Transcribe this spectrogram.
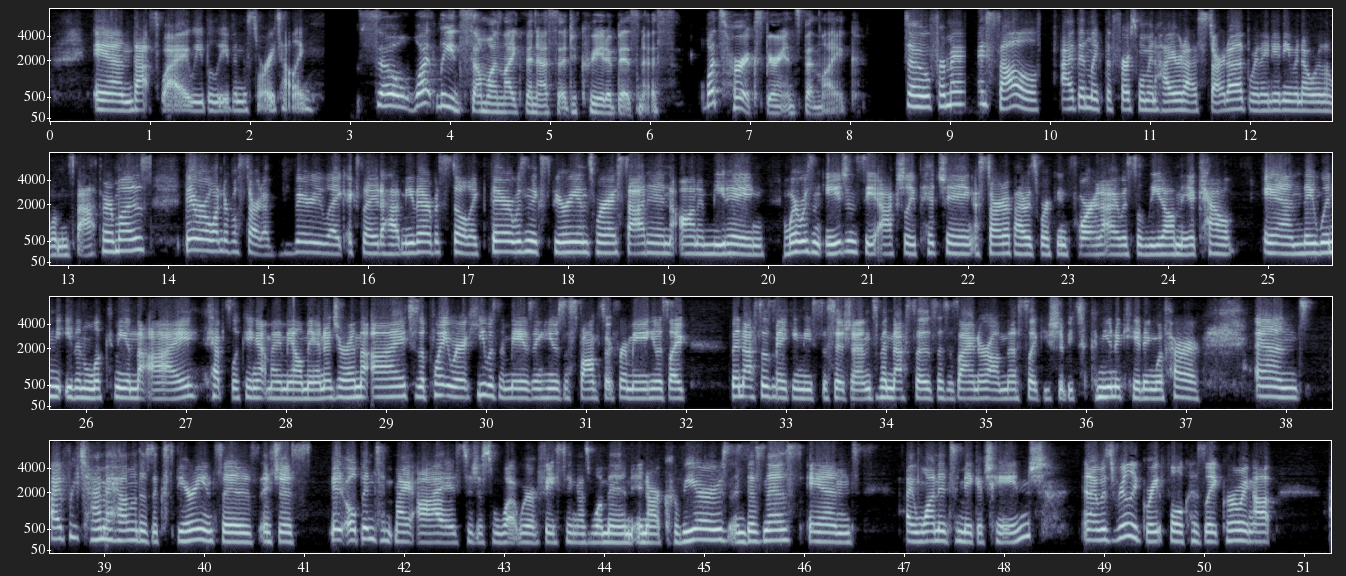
And that's why we believe in the storytelling. So, what leads someone like Vanessa to create a business? What's her experience been like? So for myself, I've been like the first woman hired at a startup where they didn't even know where the women's bathroom was. They were a wonderful startup, very like excited to have me there, but still like there was an experience where I sat in on a meeting where was an agency actually pitching a startup I was working for and I was the lead on the account. And they wouldn't even look me in the eye, kept looking at my male manager in the eye to the point where he was amazing. He was a sponsor for me. He was like, Vanessa's making these decisions. Vanessa is a designer on this. Like you should be communicating with her. And every time I have one of those experiences, it just it opened my eyes to just what we're facing as women in our careers and business. And I wanted to make a change. And I was really grateful because, like, growing up,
